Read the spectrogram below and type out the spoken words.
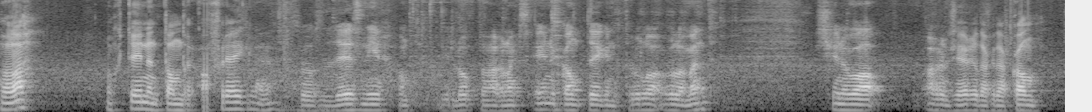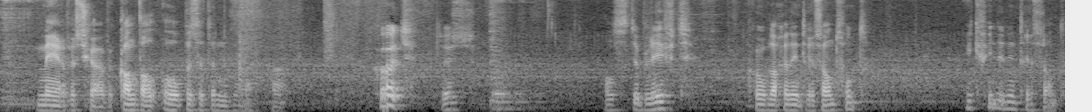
Voilà, nog het een en het ander afregelen, hè. zoals deze hier, want die loopt maar langs de ene kant tegen het roulement. Misschien wat arrangeren dat je dat kan meer verschuiven, kan het al openzetten. Goed, dus alstublieft, ik hoop dat je het interessant vond. Ik vind het interessant.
